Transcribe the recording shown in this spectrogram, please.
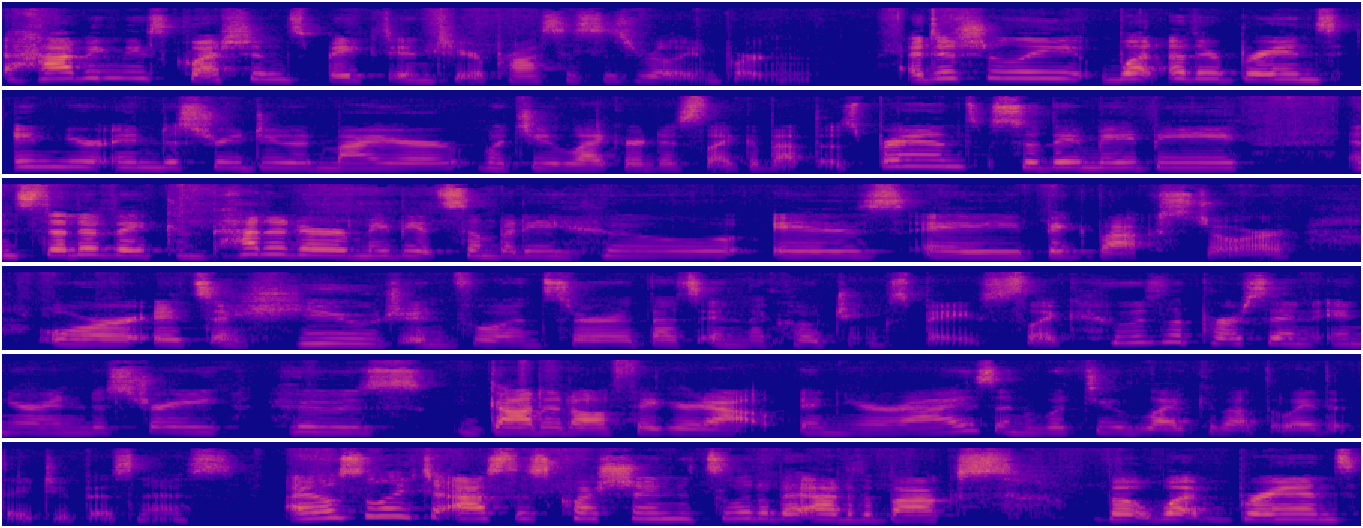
having these questions baked into your process is really important. Additionally, what other brands in your industry do you admire? What do you like or dislike about those brands? So they may be, instead of a competitor, maybe it's somebody who is a big box store or it's a huge influencer that's in the coaching space. Like, who's the person in your industry who's got it all figured out in your eyes, and what do you like about the way that they do business? I also like to ask this question, it's a little bit out of the box, but what brands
